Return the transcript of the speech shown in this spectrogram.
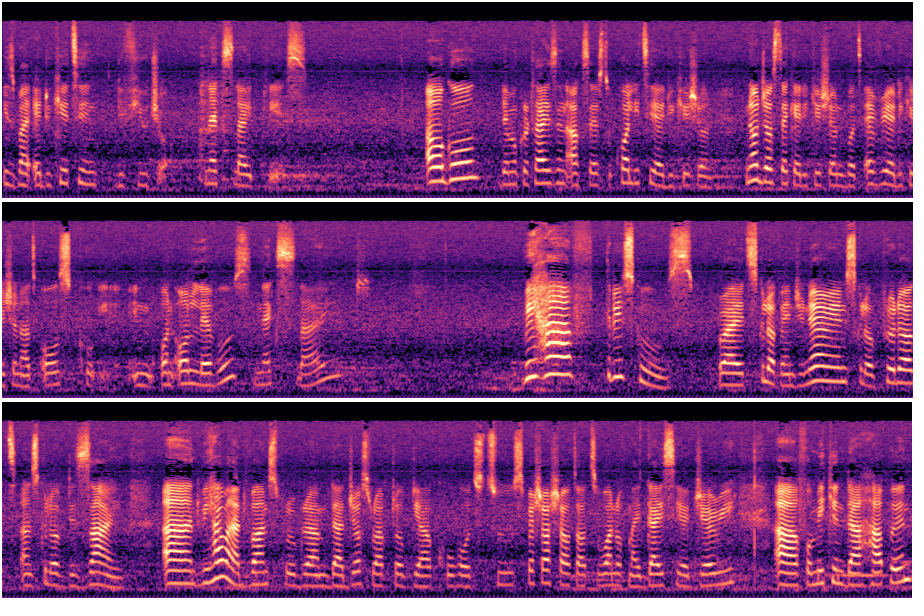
Is by educating the future. Next slide, please. Our goal, democratizing access to quality education, not just tech education, but every education at Alt School, in, on all levels. Next slide. We have three schools, right? School of Engineering, School of Products, and School of Design. And we have an advanced program that just wrapped up their cohort too. Special shout out to one of my guys here, Jerry, uh, for making that happen.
